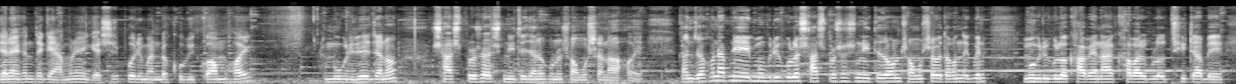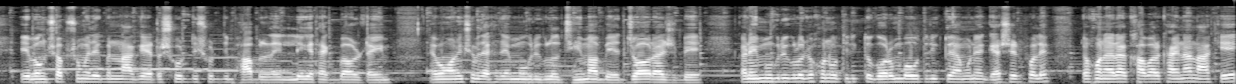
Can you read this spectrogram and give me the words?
যেন এখান থেকে এমন গ্যাসের পরিমাণটা খুবই কম হয়। মুগরিদের যেন শ্বাস প্রশ্বাস নিতে যেন কোনো সমস্যা না হয়। কারণ যখন আপনি এই মুগরিগুলো শ্বাস প্রশ্বাস নিতে যখন সমস্যা হবে, তখন দেখবেন মুগরিগুলো খাবে না, খাবারগুলো ছিটাবে এবং সব সময় দেখবেন নাকে একটা সর্দি সর্দি ভাব লেগে থাকবে অল টাইম এবং অনেক সময় দেখা যায় মুগরিগুলো ঝিমাবে, জ্বর আসবে। কারণ এই মুগরিগুলো যখন অতিরিক্ত গরম বা অতিরিক্ত অ্যামোনিয়া গ্যাসের ফলে তখন এরা খাবার খায় না না খেয়ে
